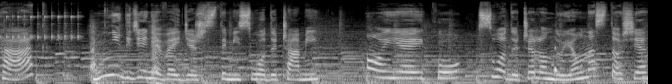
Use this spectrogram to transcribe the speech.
Tak? Nigdzie nie wejdziesz z tymi słodyczami. Ojejku, słodycze lądują na stosie.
